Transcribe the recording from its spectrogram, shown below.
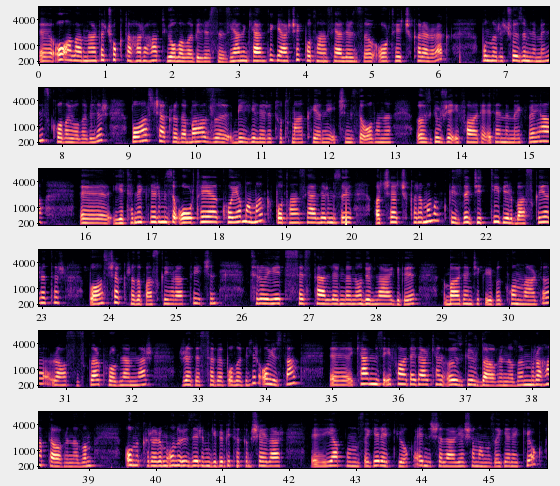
e, o alanlarda çok daha rahat yol alabilirsiniz. Yani kendi gerçek potansiyellerinizi ortaya çıkararak bunları çözümlemeniz kolay olabilir. Boğaz çakrada bazı bilgileri tutmak yani içimizde olanı özgürce ifade edememek veya e, yeteneklerimizi ortaya koyamamak, potansiyellerimizi açığa çıkaramamak bizde ciddi bir baskı yaratır. Boğaz çakrada baskı yarattığı için tiroid, ses tellerinden nodüller gibi, bademcik gibi konularda rahatsızlıklar, problemler de sebep olabilir. O yüzden e, kendimizi ifade ederken özgür davranalım, rahat davranalım. Onu kırarım, onu üzerim gibi bir takım şeyler e, yapmamıza gerek yok. Endişeler yaşamamıza gerek yok.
